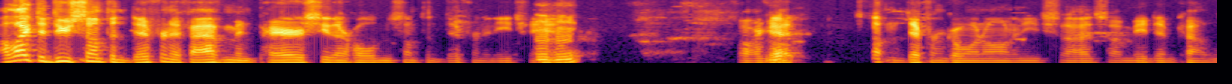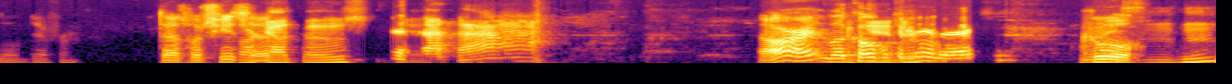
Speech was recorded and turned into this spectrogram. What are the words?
I like to do something different if I have them in pairs. See, they're holding something different in each hand. Mhm. So I got Yep. something different going on in each side. So I made them kind of a little different. That's what she So I got those. Yeah. All right, little Cobra Commander. Commander action. Cool. hmm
